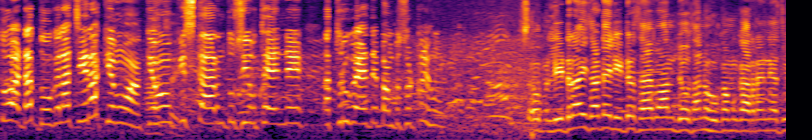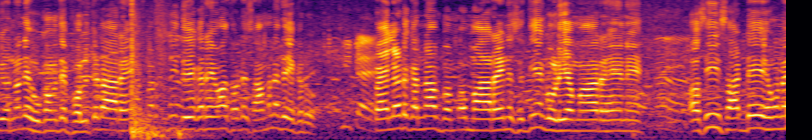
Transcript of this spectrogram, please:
ਤੁਹਾਡਾ ਦੋਗਲਾ ਚਿਹਰਾ ਕਿਉਂ ਆ? ਕਿਉਂ ਕਿਸ ਕਾਰਨ ਤੁਸੀਂ ਉੱਥੇ ਇੰਨੇ ਅਥਰੂ ਗੈਸ ਦੇ ਬੰਬ ਸੁੱਟ ਰਹੇ ਹੋ? ਸੋ ਲੀਡਰ ਹੀ ਸਾਡੇ ਲੀਡਰ ਸਾਹਿਬਾਨ ਜੋ ਸਾਨੂੰ ਹੁਕਮ ਕਰ ਰਹੇ ਨੇ ਅਸੀਂ ਉਹਨਾਂ ਦੇ ਹੁਕਮ ਤੇ ਫੁੱਲ ਚੜਾ ਰਹੇ ਹਾਂ। ਪਰ ਤੁਸੀਂ ਦੇਖ ਰਹੇ ਹੋ ਤੁਹਾਡੇ ਸਾਹਮਣੇ ਦੇਖ ਰਹੇ ਹੋ। ਪੈਲਟ ਗੰਨਾ ਮਾਰ ਰਹੇ ਨੇ ਸਿੱਧੀਆਂ ਗੋਲੀਆਂ ਮਾਰ ਰਹੇ ਨੇ। ਅਸੀਂ ਸਾਡੇ ਹੁਣ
